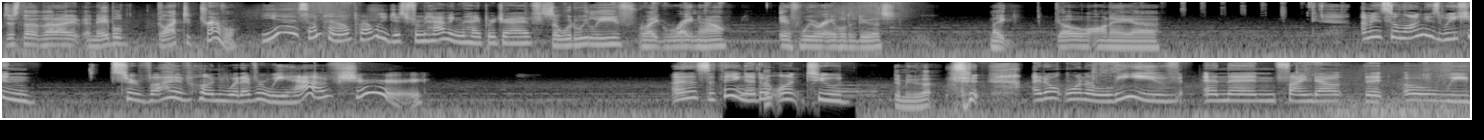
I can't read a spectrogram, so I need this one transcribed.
Just the, that I enabled galactic travel. Yeah, somehow. Probably just from having the hyperdrive. So would we leave like right now if we were able to do this? Like go on a uh I mean, so long as we can survive on whatever we have, sure. Uh, that's the thing. I don't Nope. want to. didn't mean to do that. I don't want to leave and then find out that oh we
